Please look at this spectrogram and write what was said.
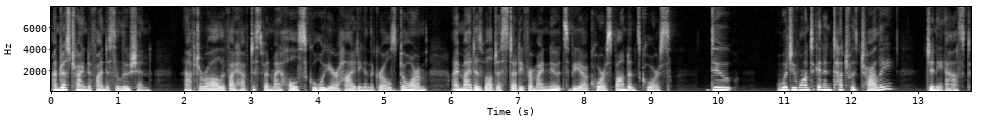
I'm just trying to find a solution. After all, if I have to spend my whole school year hiding in the girls' dorm, I might as well just study for my newts via a correspondence course. Do. Would you want to get in touch with Charlie? Ginny asked.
